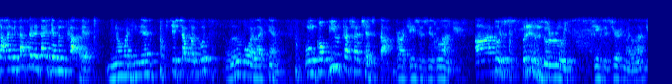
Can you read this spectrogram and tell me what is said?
dar ai uitat să le dai de mâncare. You know what he did? Știți ce a făcut? A little boy like him Un copil ca și acesta brought Jesus his lunch. a adus prânzul lui. Jesus, here's my lunch.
